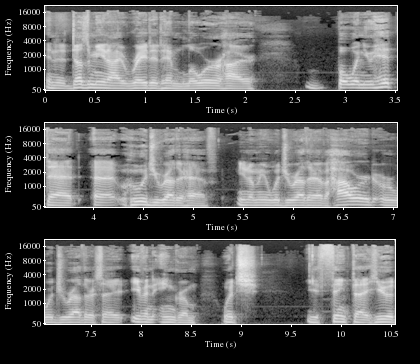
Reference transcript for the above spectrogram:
And it doesn't mean I rated him lower or higher. But when you hit that, uh, who would you rather have? You know, what I mean, would you rather have a Howard or would you rather say even Ingram, which you think that he would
